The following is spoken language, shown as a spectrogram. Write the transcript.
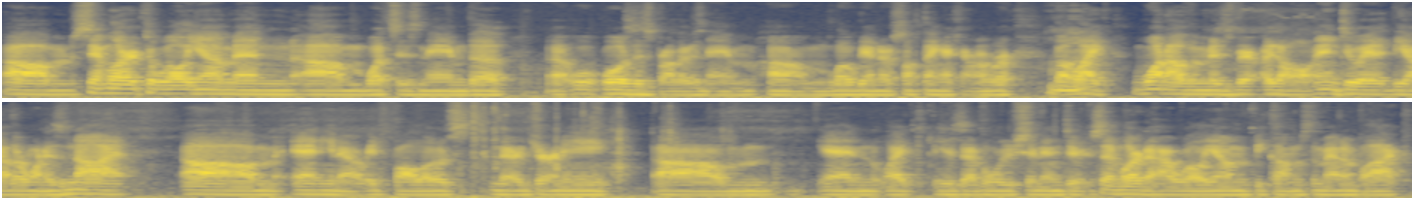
um, similar to William and um, what's his name, the uh, what was his brother's name, um, Logan or something, I can't remember. But like one of them is very is all into it, the other one is not, um, and you know it follows their journey. Um, and like his evolution into similar to how William becomes the Man in Black,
